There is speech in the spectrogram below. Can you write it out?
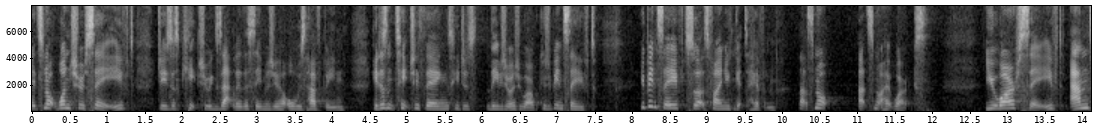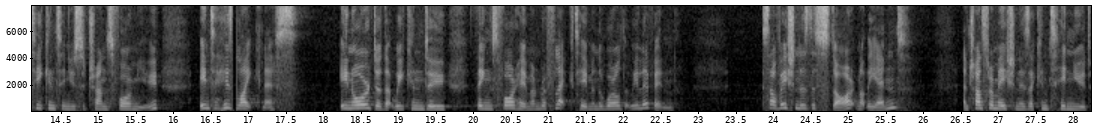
It's not once you're saved, Jesus keeps you exactly the same as you always have been. He doesn't teach you things, He just leaves you as you are because you've been saved. You've been saved, so that's fine, you can get to heaven. That's not, that's not how it works. You are saved, and He continues to transform you into His likeness in order that we can do things for Him and reflect Him in the world that we live in. Salvation is the start, not the end, and transformation is a continued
